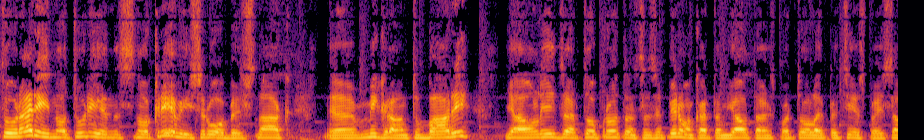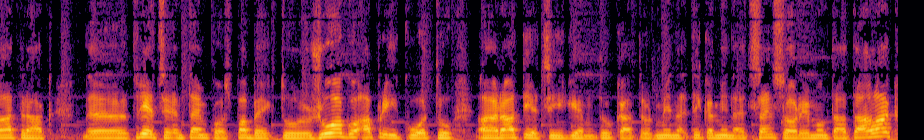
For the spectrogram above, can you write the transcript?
tur arī no turienes, no Krievijas robežas nāk uh, migrantu bari. Uh, Jā, un līdz ar to, protams, tas ir pirmkārt jautājums par to, lai pēc iespējas ātrāk e, triecienu tempos pabeigtu žogu, aprīkotu ar attiecīgiem, tu, kā tur minē, tika minēts, sensoriem un tā tālāk.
